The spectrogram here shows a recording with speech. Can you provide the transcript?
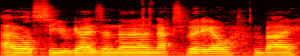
I will see you guys in the next video. Bye.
